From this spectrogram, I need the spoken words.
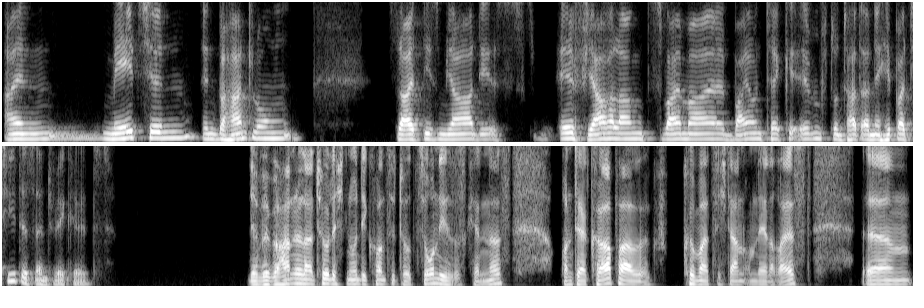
ein Mädchen in Behandlung seit diesem Jahr, die ist elf Jahre lang zweimal BioNTech geimpft und hat eine Hepatitis entwickelt. Ja, wir behandeln natürlich nur die Konstitution dieses Kindes und der Körper kümmert sich dann um den Rest. Ähm,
